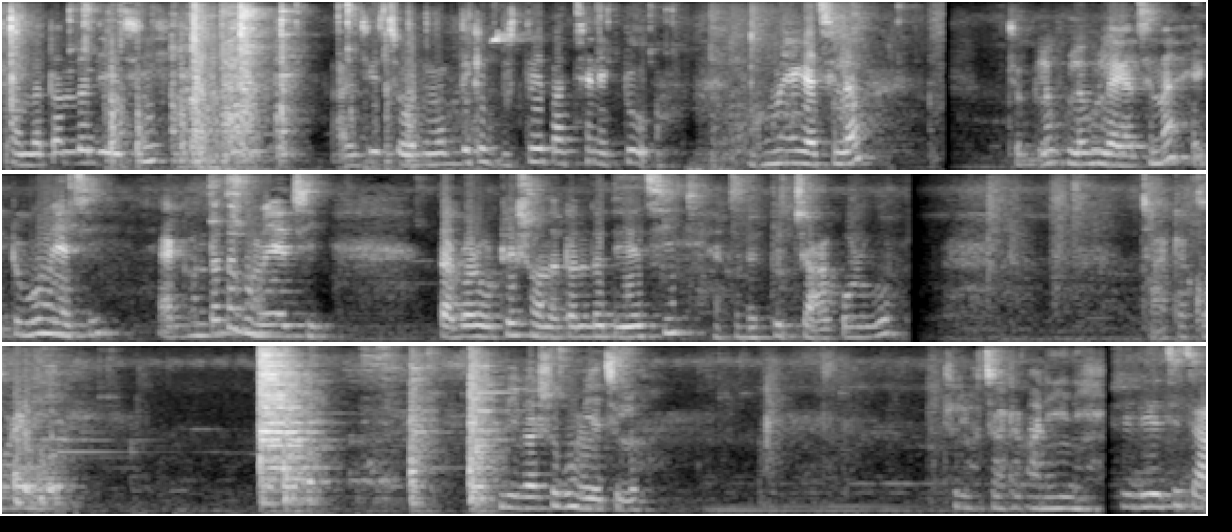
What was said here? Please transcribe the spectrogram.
সন্ধ্যা টন্দা দিয়েছি। আজকে চোখ মুখ দেখে বুঝতেই পাচ্ছেন, একটু ঘুমিয়ে গেছিলাম। চোখগুলো ফুলে ফুলে গেছে না? একটু ঘুমিয়েছি। এক ঘণ্টা তো ঘুমিয়েছি। তারপর উঠে সন্ধ্যা টন্দা দিয়েছি। এখন একটু চা করব। চাটা করে বিবাসও ঘুমিয়েছিল। চলো চাটা বানিয়ে নি দিয়েছি, চা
